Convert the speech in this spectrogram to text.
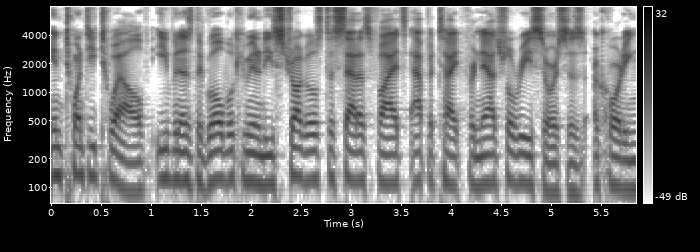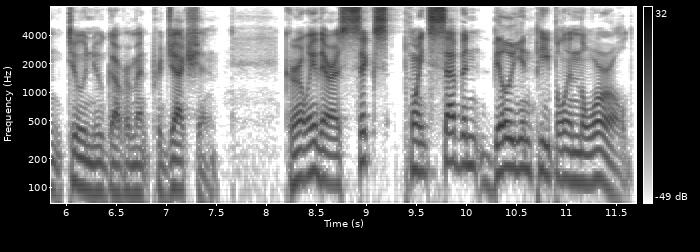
in 2012, even as the global community struggles to satisfy its appetite for natural resources, according to a new government projection. Currently, there are 6.7 billion people in the world.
